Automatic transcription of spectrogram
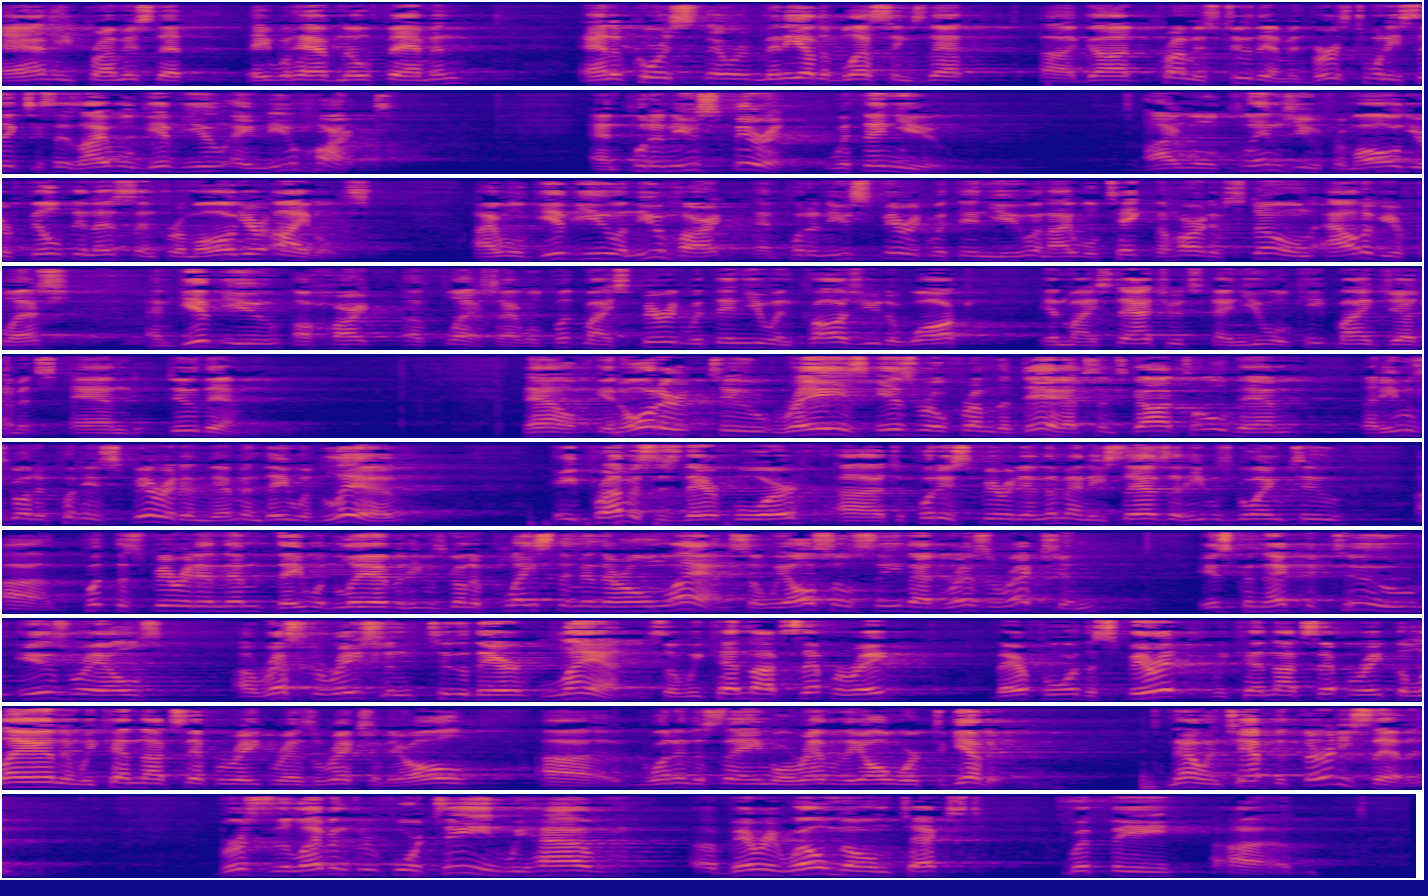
And He promised that they would have no famine and of course, there were many other blessings that uh, God promised to them. In verse 26, he says, I will give you a new heart and put a new spirit within you. I will cleanse you from all your filthiness and from all your idols. I will give you a new heart and put a new spirit within you, and I will take the heart of stone out of your flesh and give you a heart of flesh. I will put my spirit within you and cause you to walk in my statutes, and you will keep my judgments and do them. Now, in order to raise Israel from the dead, since God told them that He was going to put His Spirit in them and they would live, He promises, therefore, uh, to put His Spirit in them, and He says that He was going to uh, put the Spirit in them, they would live, and He was going to place them in their own land. So we also see that resurrection is connected to Israel's uh, restoration to their land. So we cannot separate, therefore, the Spirit, we cannot separate the land, and we cannot separate resurrection. They're all uh, one and the same, or rather they all work together. Now in chapter 37, verses 11 through 14, we have a very well-known text with the uh,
